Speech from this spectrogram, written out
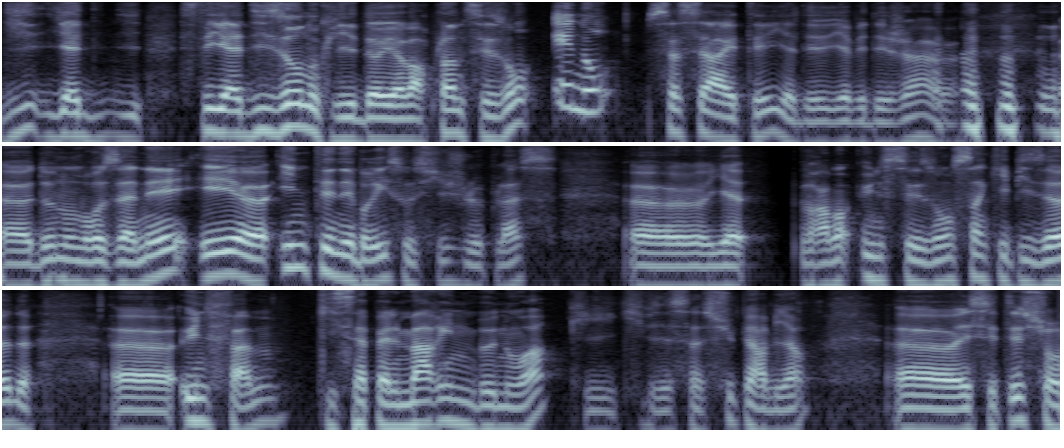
C'était il y a 10 ans, donc il doit y avoir plein de saisons. Et non, ça s'est arrêté, il y, il y avait déjà de nombreuses années. Et In Tenebris aussi, je le place. il y a vraiment une saison, cinq épisodes, une femme qui s'appelle Marine Benoît, qui, qui, faisait ça super bien. et c'était sur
